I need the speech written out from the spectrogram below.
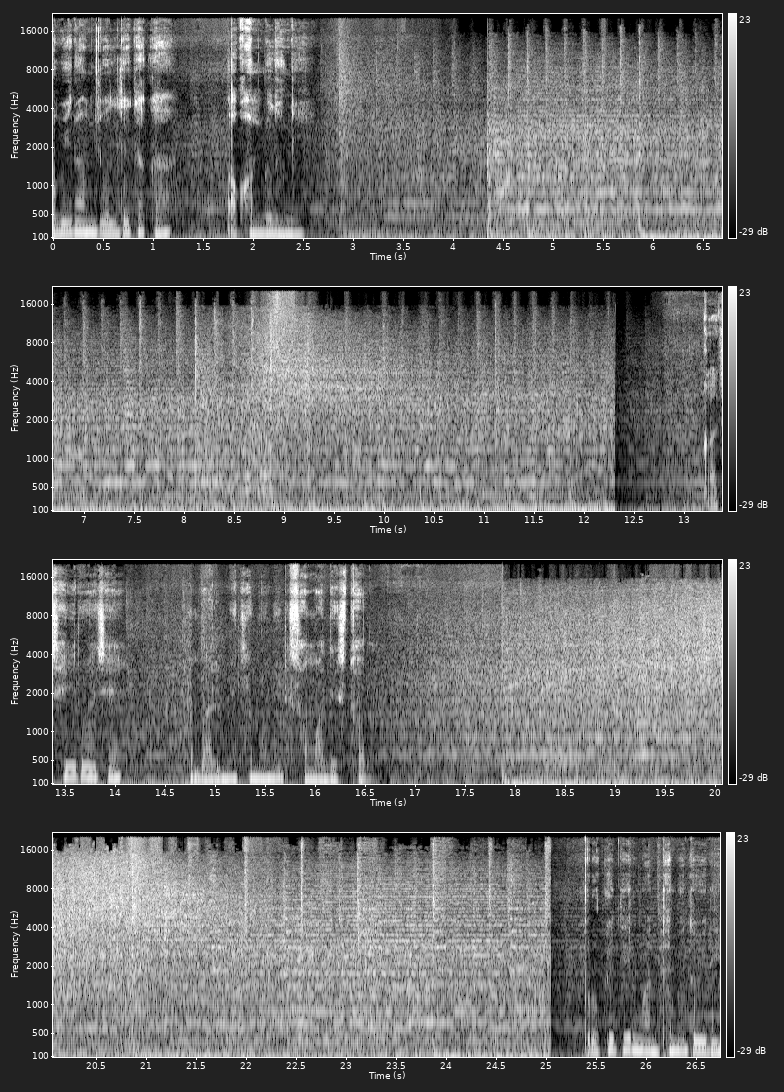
অবিরাম জ্বলতে থাকা অখণ্ড ধ্বনি। কাছেই রয়েছে বাল্মীকি মুনির সমাধিস্থল। প্রকৃতির মাধ্যমে তৈরি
